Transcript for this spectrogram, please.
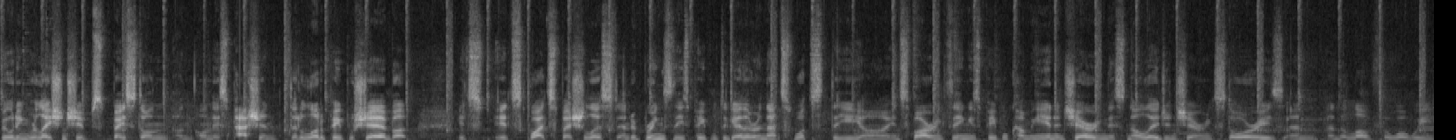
building relationships based on, on, on this passion that a lot of people share, but it's it's quite specialist and it brings these people together and that's what's the uh, inspiring thing is people coming in and sharing this knowledge and sharing stories and, and the love for what we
